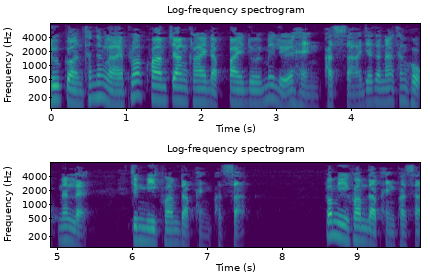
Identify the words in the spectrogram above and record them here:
ดูก่อนท่านทั้งหลาย เพราะความจางคลายดับไปโดยไม่เหลือแห่งผัสสะยตนะทั้งหกนั่นแหละ จึงมีความดับแห่งผัสสะเพราะมีความดับแห่งผัสสะ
